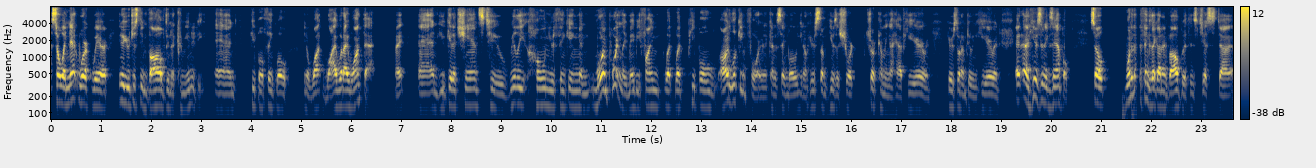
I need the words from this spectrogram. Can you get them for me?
so a network where, you know, you're just involved in a community and people think, well, you know, what, why would I want that, right? And you get a chance to really hone your thinking and more importantly, maybe find what, what people are looking for and kind of saying, well, you know, here's some, here's a short shortcoming I have here and here's what I'm doing here. And, and, and here's an example. So one of the things I got involved with is just, uh,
